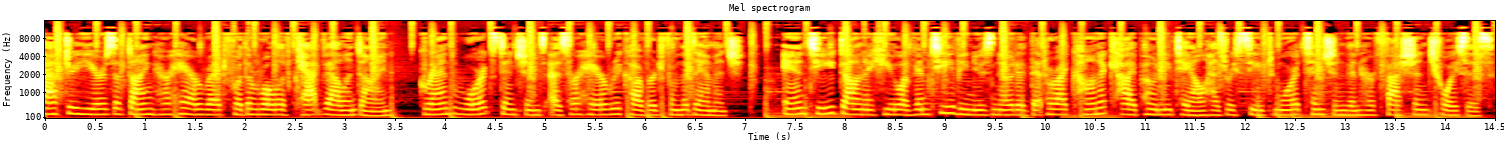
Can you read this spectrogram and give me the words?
After years of dyeing her hair red for the role of Cat Valentine, Grande wore extensions as her hair recovered from the damage. Anne T. Donahue of MTV News noted that her iconic high ponytail has received more attention than her fashion choices.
